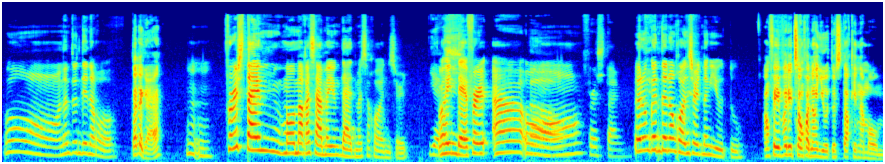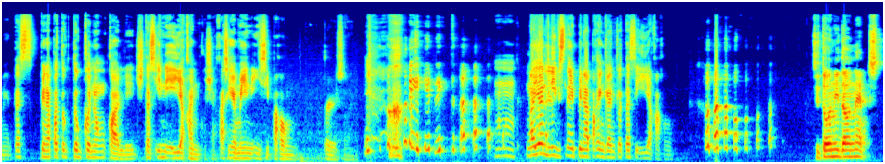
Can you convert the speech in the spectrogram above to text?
Oh, nandun din ako. talaga? Mm-mm. First time mo makasama yung dad mo sa concert? Yes. O hindi? For, ah, oo. Oo. First time. Pero ang ganda ng concert ng U2. Ang favorite song ko ng YouTube, Stuck in a Moment. Tapos pinapatugtog ko nung college, tapos iniiyakan ko siya. Kasi may iniisip akong person. Mm-mm. Ngayon, leaves na yung pinapakinggan ko, tapos iiyak ako. Si Tony daw next.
